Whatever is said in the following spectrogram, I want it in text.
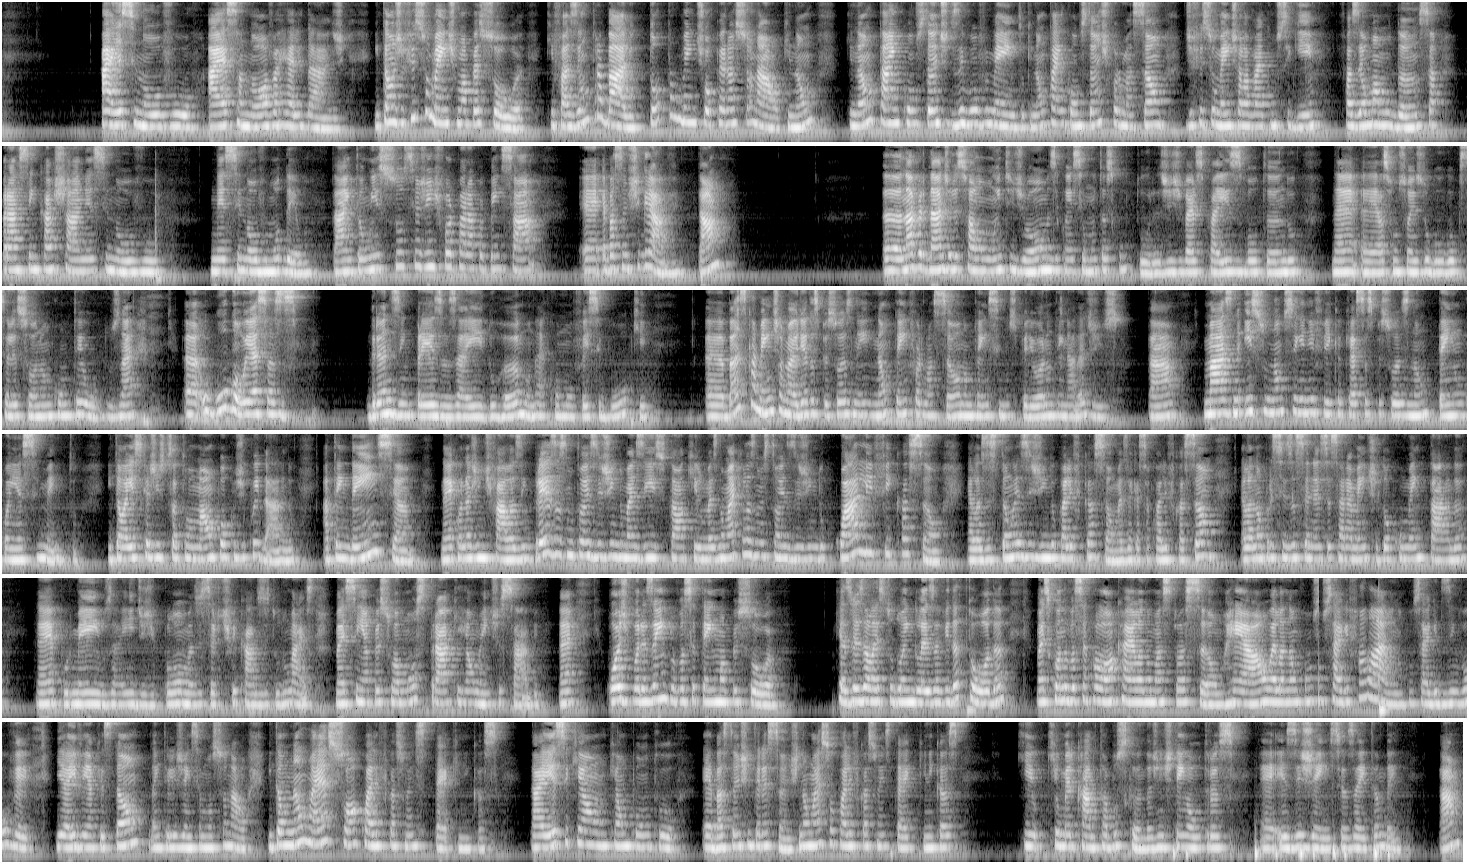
a esse novo, a essa nova realidade? Então, dificilmente uma pessoa que fazia um trabalho totalmente operacional, que não que não está em constante desenvolvimento, que não está em constante formação, dificilmente ela vai conseguir fazer uma mudança para se encaixar nesse novo nesse novo modelo, tá? Então, isso, se a gente for parar para pensar, é, é, bastante grave, tá? Uh, na verdade, eles falam muito idiomas e conheciam muitas culturas de diversos países, voltando né, é, as funções do Google que selecionam conteúdos, né? Uh, o Google e essas grandes empresas aí do ramo, né, como o Facebook, uh, basicamente a maioria das pessoas nem, não tem formação, não tem ensino superior, não tem nada disso tá? Mas isso não significa que essas pessoas não tenham conhecimento. Então é isso que a gente precisa tomar um pouco de cuidado. A tendência, né, quando a gente fala as empresas não estão exigindo mais isso, tal, aquilo, mas não é que elas não estão exigindo qualificação, elas estão exigindo qualificação, mas é que essa qualificação ela não precisa ser necessariamente documentada né, por meios aí de diplomas e certificados e tudo mais, mas sim a pessoa mostrar que realmente sabe, né? Hoje, por exemplo, você tem uma pessoa que às vezes ela estudou inglês a vida toda, mas quando você coloca ela numa situação real, ela não consegue falar, ela não consegue desenvolver. E aí vem a questão da inteligência emocional. Então não é só qualificações técnicas, tá? Esse que é um, que é um ponto é, bastante interessante. Não é só qualificações técnicas que, que o mercado está buscando. A gente tem outras é, exigências aí também, tá?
